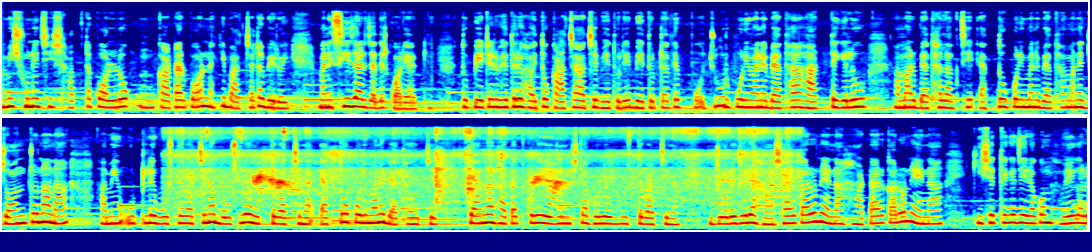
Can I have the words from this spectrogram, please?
আমি শুনেছি সাতটা উম, কাটার পর নাকি বাচ্চাটা বেরোয় মানে সিজার যাদের করে আর কি। তো পেটের ভেতরে হয়তো কাঁচা আছে ভেতরে ভেতরটাতে প্রচুর পরিমাণে ব্যথা হাঁটতে গেলেও আমার ব্যথা লাগছে এত পরিমাণে ব্যথা মানে যন্ত্রণা না আমি উঠলে বসতে পারছি না বসলেও উঠতে পারছি না এত পরিমাণে ব্যথা হচ্ছে। কেন হঠাৎ করে এই জিনিসটা হলো বুঝতে পারছি না। জোরে জোরে হাসার কারণে না হাঁটার কারণে না কিসের থেকে যে এরকম হয়ে গেল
